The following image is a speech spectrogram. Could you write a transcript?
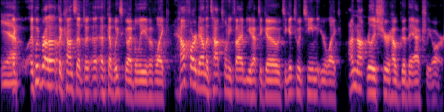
Yeah, like, like we brought up the concept a, a couple weeks ago, I believe, of like how far down the top twenty-five do you have to go to get to a team that you're like, I'm not really sure how good they actually are.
